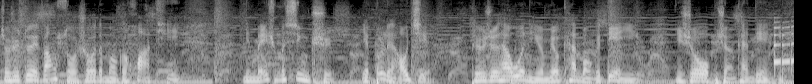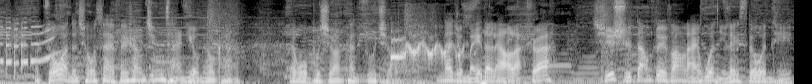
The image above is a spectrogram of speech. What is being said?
就是对方所说的某个话题，你没什么兴趣，也不了解。比如说他问你有没有看某个电影，你说我不喜欢看电影。昨晚的球赛非常精彩，你有没有看？哎，我不喜欢看足球，那就没得聊了，是吧？其实当对方来问你类似的问题，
